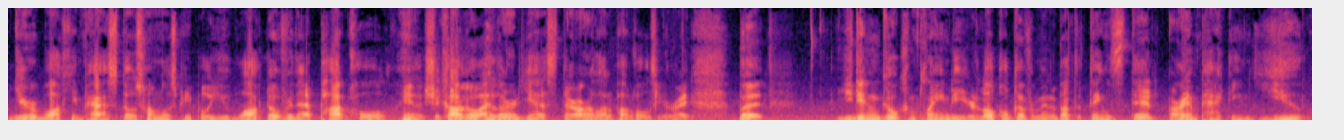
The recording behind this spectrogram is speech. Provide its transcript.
you're walking past those homeless people. You walked over that pothole. You know, Chicago, I learned, yes, there are a lot of potholes here, right? But you didn't go complain to your local government about the things that are impacting you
